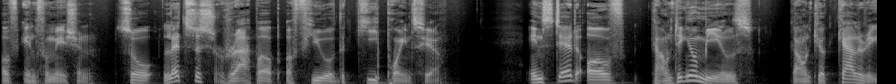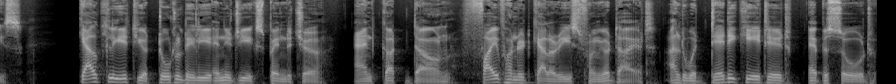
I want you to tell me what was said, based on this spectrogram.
of information. So let's just wrap up a few of the key points here. Instead of counting your meals, count your calories. Calculate your total daily energy expenditure and cut down 500 calories from your diet. I'll do a dedicated episode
